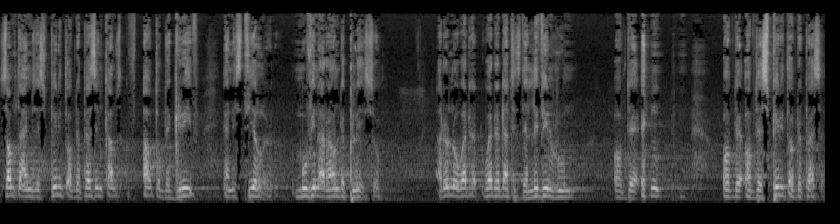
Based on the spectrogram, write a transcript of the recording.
sometimes the spirit of the person comes out of the grave and is still moving around the place. So I don't know whether, whether that is the living room of the, of, the, of the spirit of the person.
